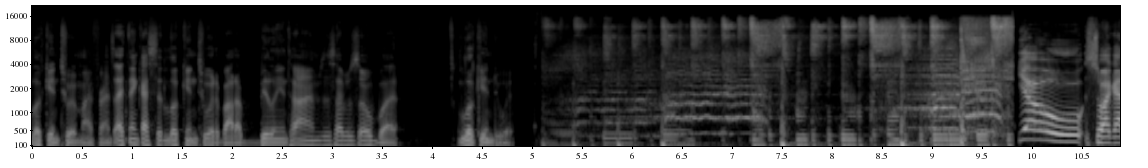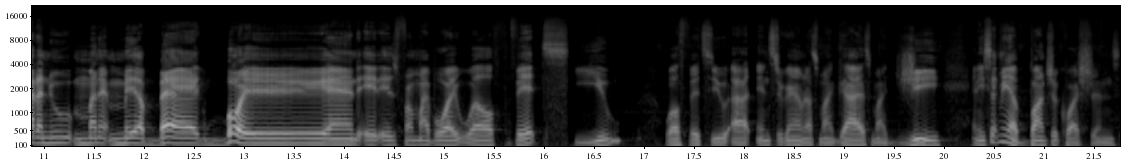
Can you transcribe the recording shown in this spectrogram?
look into it, my friends. I think I said look into it about a billion times this episode, but look into it. Yo, so I got a new money mailbag, boy, and it is from my boy Wealth Fits You. Wealth Fits You at Instagram. That's my guy. That's my G. And he sent me a bunch of questions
